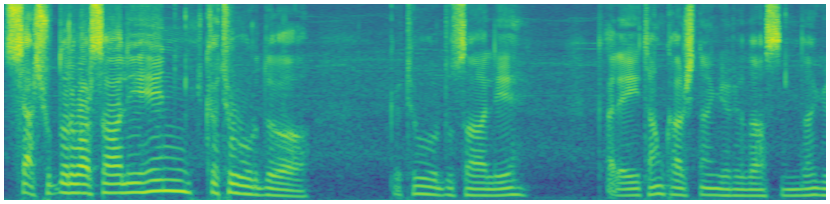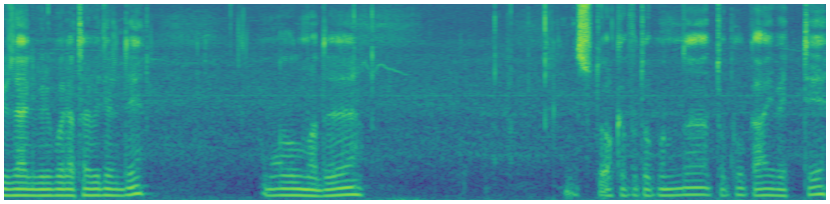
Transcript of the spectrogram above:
Sert şutları var Salih'in. Kötü vurdu. Kötü vurdu Salih. Kaleyi tam karşıdan görüyordu aslında. Güzel bir gol atabilirdi. Ama olmadı. Sto kafa topunda topu kaybetti.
